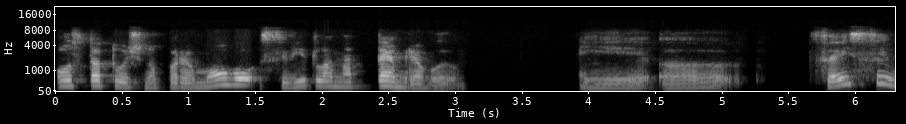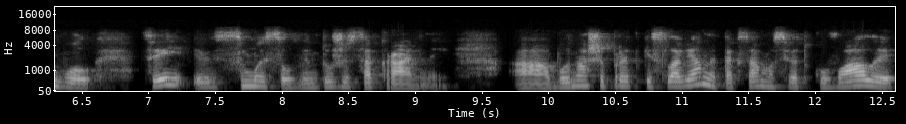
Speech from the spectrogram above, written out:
остаточну перемогу світла над темрявою. І е, цей символ, цей е, смисл, він дуже сакральний. А, бо наші предки славяни так само святкували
